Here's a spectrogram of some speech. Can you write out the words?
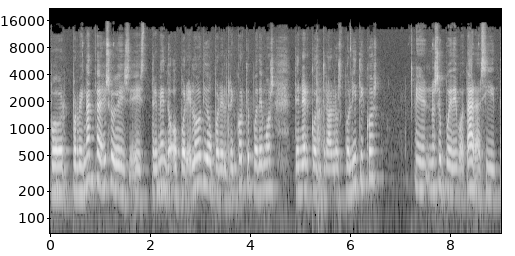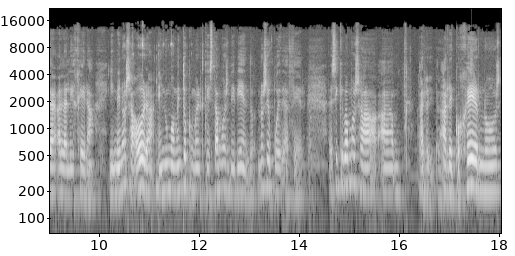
por, por venganza eso es, es tremendo, o por el odio, o por el rencor que podemos tener contra los políticos eh, no se puede votar así a la ligera, y menos ahora, en un momento como el que estamos viviendo, no se puede hacer. Así que vamos a, recogernos,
